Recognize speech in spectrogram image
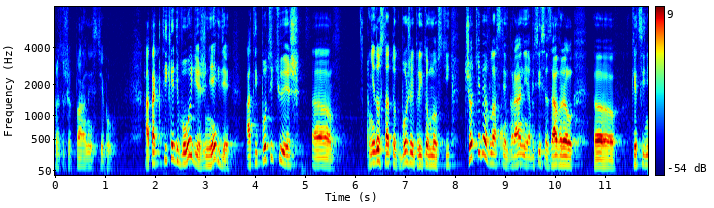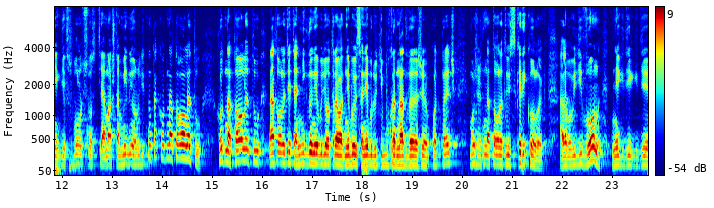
Pretože pán je s tebou. A tak ty, keď vojdeš niekde a ty pociťuješ uh, nedostatok Božej prítomnosti, čo tebe vlastne bráni, aby si sa zavrel uh, keď si niekde v spoločnosti a máš tam milión ľudí, no tak chod na toaletu. Chod na toaletu, na toalete ťa nikto nebude otravať, nebojú sa, nebudú ti buchať na dvere, že choď preč, môžeš na toaletu ísť kedykoľvek. Alebo vidí von, niekde, kde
